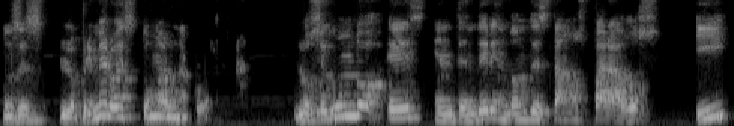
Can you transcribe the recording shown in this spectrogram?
Entonces, lo primero es tomar una cobertura. Lo segundo es entender en dónde estamos parados y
